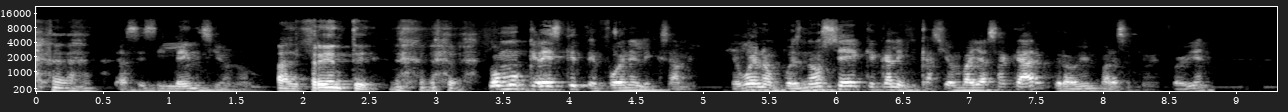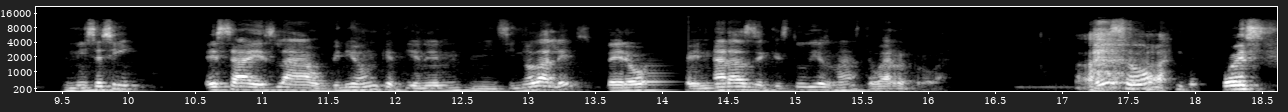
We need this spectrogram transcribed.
Hace silencio, ¿no? Al frente. ¿Cómo crees que te fue en el examen? Que bueno, pues no sé qué calificación vaya a sacar, pero a mí me parece que me fue bien. Y me dice, sí, esa es la opinión que tienen mis sinodales, pero en aras de que estudies más, te voy a reprobar. Eso, pues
